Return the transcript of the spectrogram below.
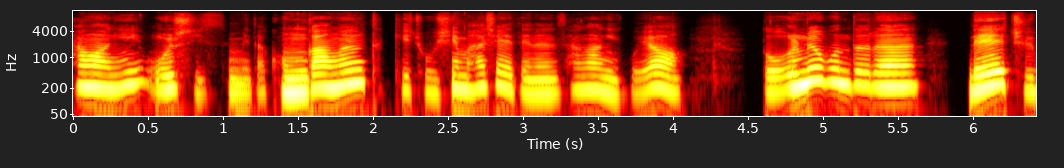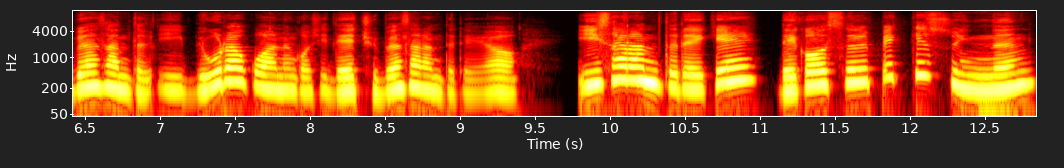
상황이 올 수 있습니다. 건강을 특히 조심하셔야 되는 상황이고요. 또 을묘분들은 내 주변 사람들, 이 묘라고 하는 것이 내 주변 사람들이에요. 이 사람들에게 내 것을 뺏길 수 있는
